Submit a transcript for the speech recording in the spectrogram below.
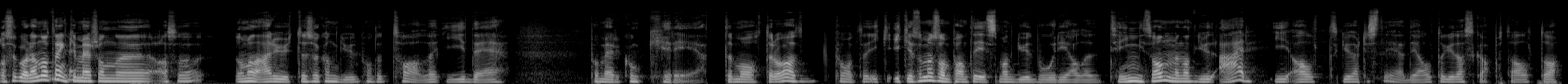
Og så går det an å tenke mer sånn eh, altså, Når man er ute, så kan Gud på en måte tale i det på mer konkrete måter òg. Ikke, ikke som en sånn panteisme at Gud bor i alle ting, sånn, men at Gud er i alt. Gud er til stede i alt, og Gud har skapt alt. og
